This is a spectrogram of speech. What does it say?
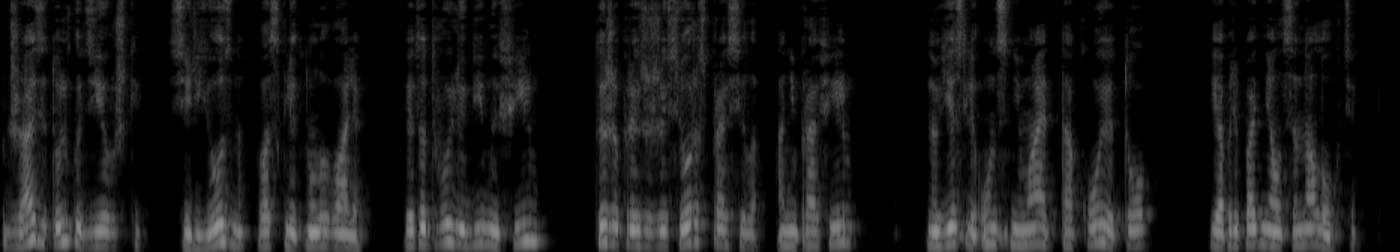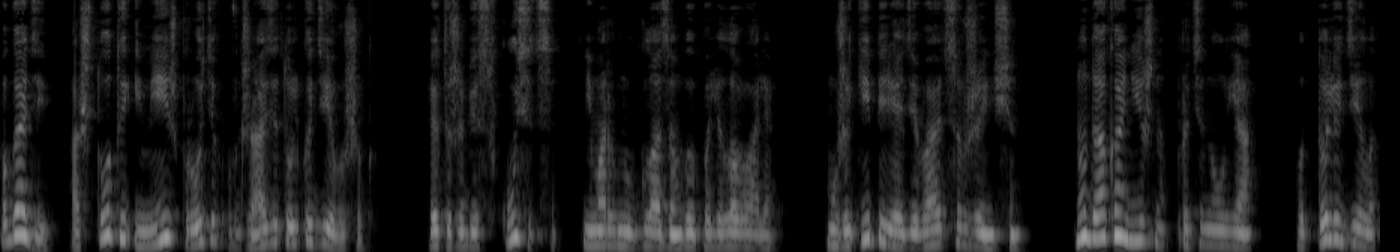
в джазе только девушки. Серьезно? воскликнула Валя. Это твой любимый фильм? Ты же про режиссера спросила, а не про фильм. Но если он снимает такое, то я приподнялся на локте. Погоди, а что ты имеешь против в джазе только девушек? Это же безвкусица, не моргнув глазом, выпалила Валя. Мужики переодеваются в женщин. Ну да, конечно, протянул я. Вот то ли дело,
